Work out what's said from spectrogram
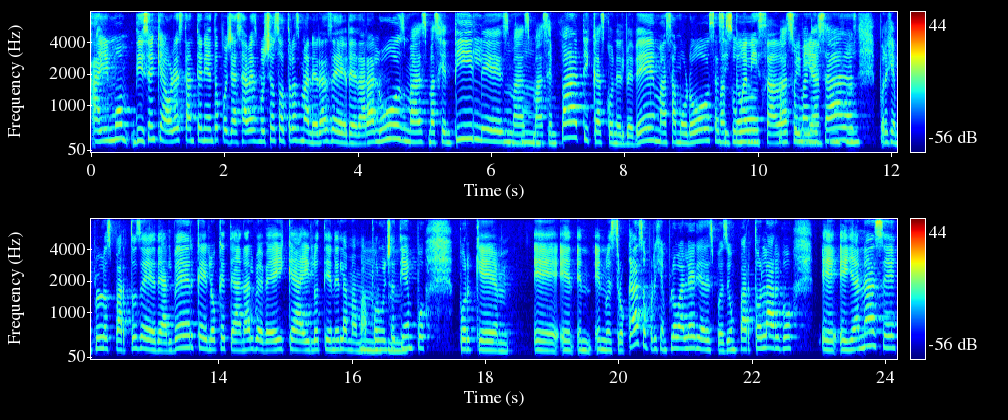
ahí dicen que ahora están teniendo, pues ya sabes, muchas otras maneras de, dar a luz, más, más gentiles, más, más empáticas con el bebé, más amorosas más humanizadas. más humanizadas. Por ejemplo, los partos de, alberca y lo que te dan al bebé y que ahí lo tiene la mamá por mucho tiempo, porque... Eh, en, nuestro caso, por ejemplo, Valeria, después de un parto largo, eh, ella nace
